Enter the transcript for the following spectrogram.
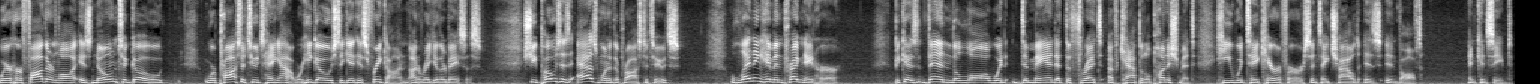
where her father-in-law is known to go where prostitutes hang out where he goes to get his freak on on a regular basis. She poses as one of the prostitutes letting him impregnate her because then the law would demand at the threat of capital punishment he would take care of her since a child is involved and conceived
